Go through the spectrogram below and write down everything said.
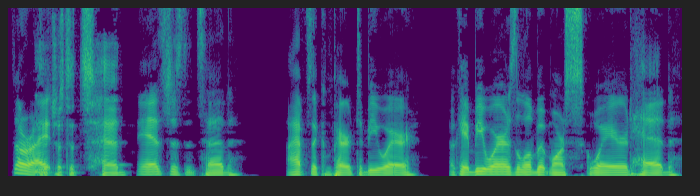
it's all right. Is it just its head. yeah, it's just its head. I have to compare it to Bewear. Okay, Bewear is a little bit more squared head.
